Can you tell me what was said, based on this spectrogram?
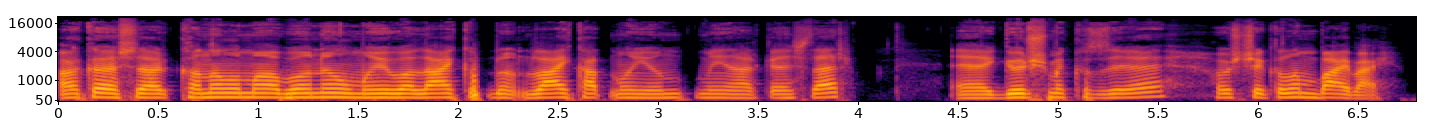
Arkadaşlar kanalıma abone olmayı ve like, like atmayı unutmayın arkadaşlar. Ee, görüşmek üzere. Hoşçakalın. Bay bay.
